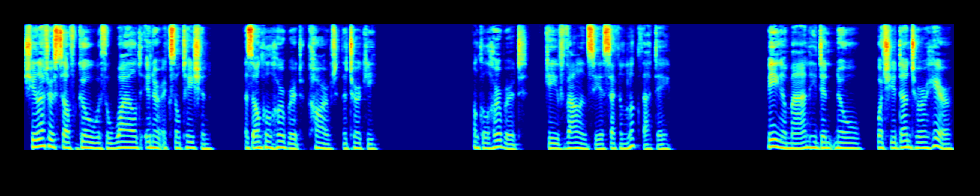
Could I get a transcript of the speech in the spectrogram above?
She let herself go with a wild inner exultation as Uncle Herbert carved the turkey. Uncle Herbert gave Valancy a second look that day. Being a man, he didn't know what she had done to her hair,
